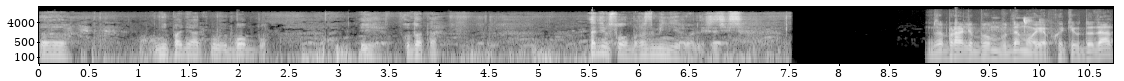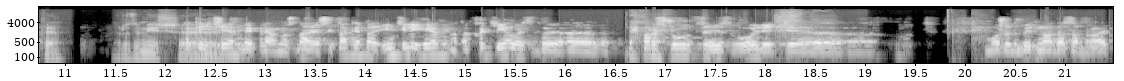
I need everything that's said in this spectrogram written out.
э, непонятную бомбу и куда-то Одним словом, разминировали здесь. Забрали бомбу домой, я б хотів додати. Розумієш, е, Такий чемний, прямо, знаєш, і так это інтелігентно, так хотілося б, е, прошу це изволить, е, от, може бути, треба забрати.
